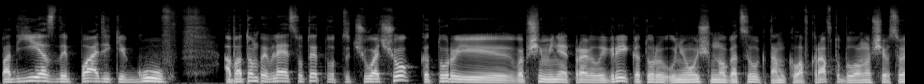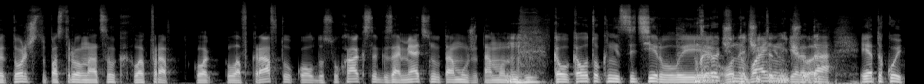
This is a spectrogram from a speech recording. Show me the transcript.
подъезды, падики, гуф а потом появляется вот этот вот чувачок, который вообще меняет правила игры, который у него очень много отсылок там к Лавкрафту был. Он вообще свое творчество построил на отсылках к Лавкрафту, к Лавкрафту, Колдусу Хаксли, к Замятину тому же. Там он угу. кого, кого только не цитировал. И ну, короче, от Вайнингера, да. И я такой,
